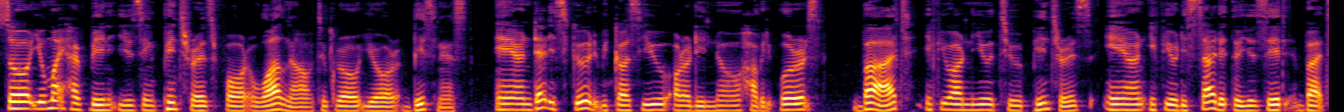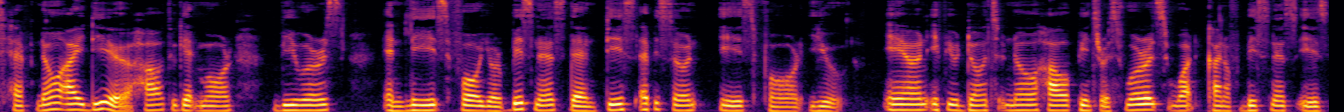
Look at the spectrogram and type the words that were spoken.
So you might have been using Pinterest for a while now to grow your business. And that is good because you already know how it works. But if you are new to Pinterest and if you decided to use it but have no idea how to get more viewers and leads for your business, then this episode is for you. And if you don't know how Pinterest works, what kind of business is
